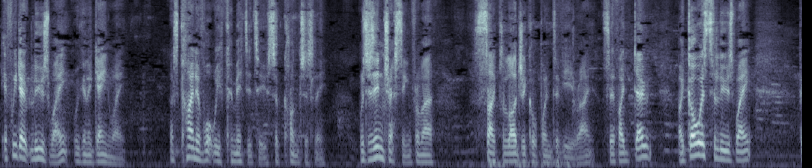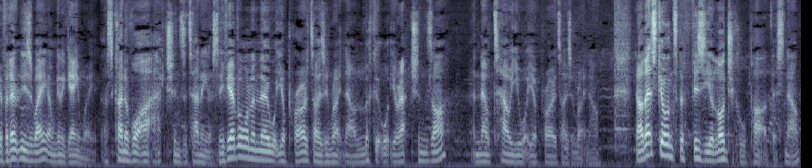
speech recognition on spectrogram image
if we don't lose weight, we're going to gain weight. That's kind of what we've committed to subconsciously, which is interesting from a psychological point of view, right? So if I don't, my goal is to lose weight. But if I don't lose weight, I'm going to gain weight. That's kind of what our actions are telling us. And if you ever want to know what you're prioritizing right now, look at what your actions are, and they'll tell you what you're prioritizing right now. Now, let's go on to the physiological part of this now.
